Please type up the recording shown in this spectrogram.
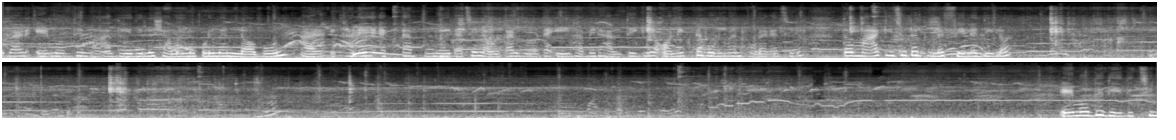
এবার এর মধ্যে মা দিয়ে দিল সামান্য পরিমাণ লবণ। আর এখানে একটা হয়ে গেছে, লঙ্কার গুঁড়োটা এইভাবে ঢালতে গিয়ে অনেকটা পরিমাণ পড়ে গেছিল। তো মা কিছুটা তুলে ফেলে দিল। এর মধ্যে দিয়ে দিচ্ছিল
